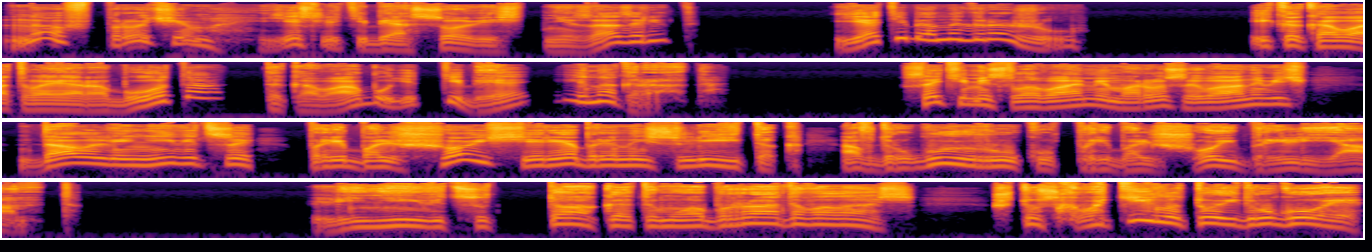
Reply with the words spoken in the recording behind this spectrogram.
Но, впрочем, если тебя совесть не зазрит, я тебя награжу. И какова твоя работа, такова будет тебе и награда. С этими словами Мороз Иванович дал ленивице прибольшой серебряный слиток, а в другую руку прибольшой бриллиант. Ленивица так этому обрадовалась, что схватила то и другое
